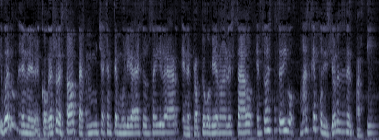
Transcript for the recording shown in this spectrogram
y bueno, en el Congreso del Estado también mucha gente muy ligada a Jesús Aguilar, en el propio gobierno del Estado. Entonces te digo, más que posiciones del partido,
